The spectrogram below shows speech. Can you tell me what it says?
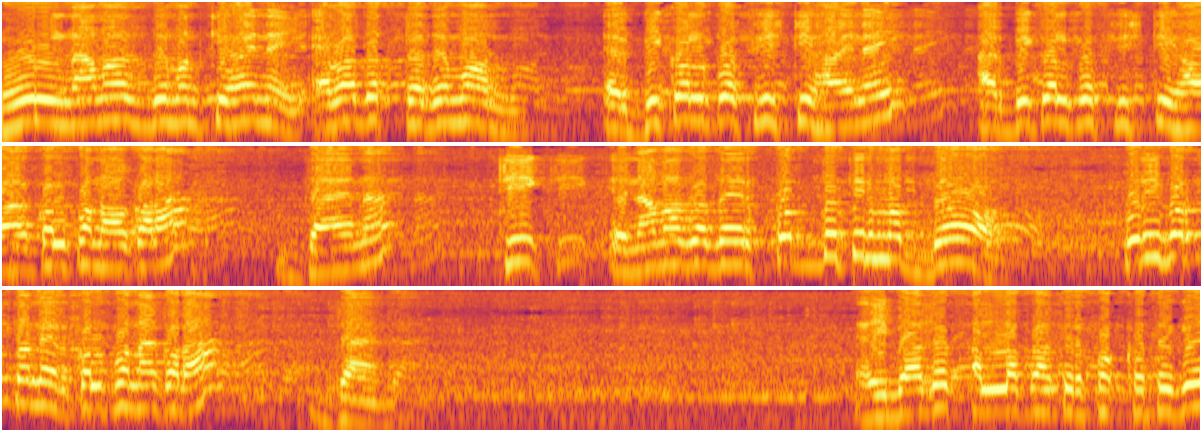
মূল নামাজ যেমন কি হয় নাই এবাদতটা যেমন এর বিকল্প সৃষ্টি হয় নাই, আর বিকল্প সৃষ্টি হওয়ার কল্পনাও করা যায় না। ঠিক এই নামাজ আদায়ের পদ্ধতির মধ্যেও পরিবর্তনের কল্পনা করা যায় না। ইবাদত আল্লাহ পাকের পক্ষ থেকে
